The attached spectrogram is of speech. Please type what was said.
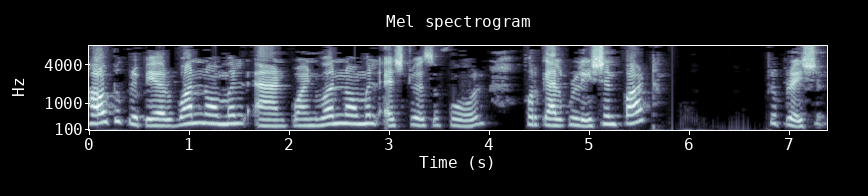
how to prepare 1 normal and 0.1 normal H2SO4 for calculation part. Preparation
